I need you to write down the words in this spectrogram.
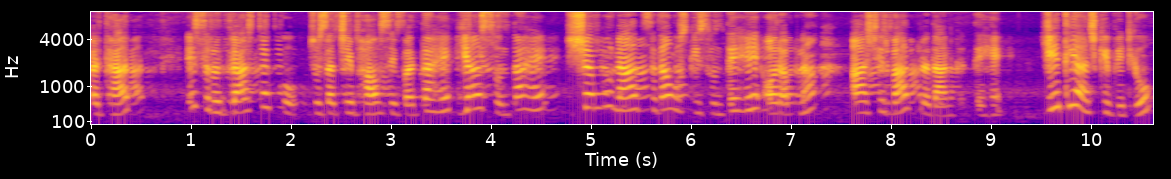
अर्थात, इस रुद्राष्टक को जो सच्चे भाव से पढ़ता है या सुनता है शंभुनाथ सदा उसकी सुनते हैं और अपना आशीर्वाद प्रदान करते हैं। ये थी आज की वीडियो।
